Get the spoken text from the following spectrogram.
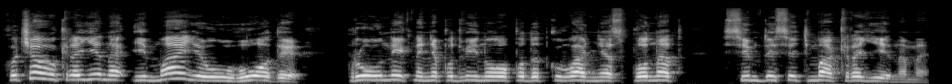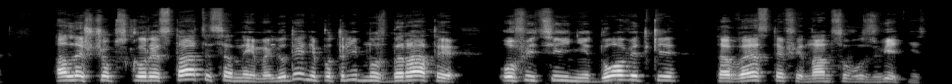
Хоча Україна і має угоди про уникнення подвійного оподаткування з понад 70 країнами, але щоб скористатися ними, людині потрібно збирати офіційні довідки та вести фінансову звітність.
